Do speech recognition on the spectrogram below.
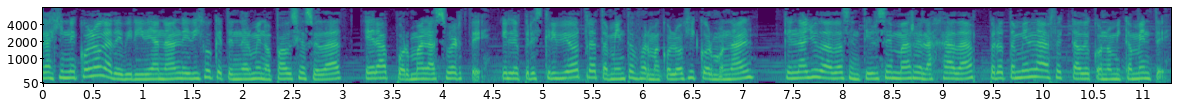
La ginecóloga de Viridiana le dijo que tener menopausia a su edad era por mala suerte y le prescribió tratamiento farmacológico hormonal que le ha ayudado a sentirse más relajada, pero también la ha afectado económicamente,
